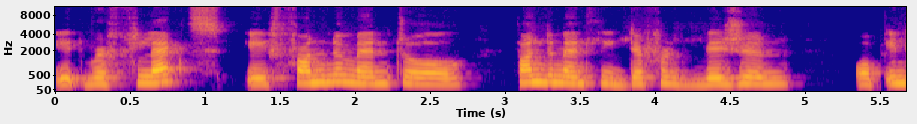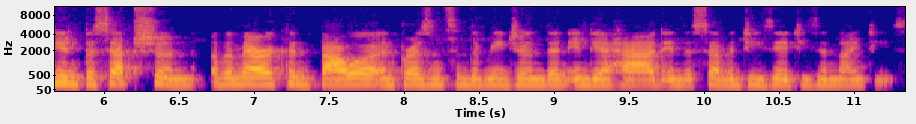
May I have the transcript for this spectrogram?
it reflects a fundamental, fundamentally different vision of Indian perception of American power and presence in the region than India had in the 70s, 80s, and 90s.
